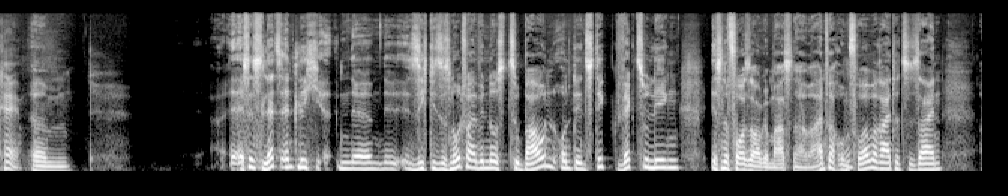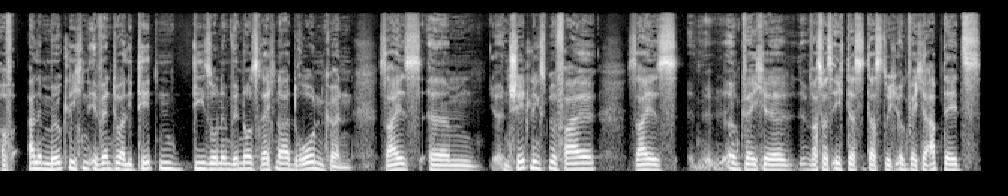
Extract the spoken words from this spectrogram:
Okay. Ähm, es ist letztendlich, äh, sich dieses Notfall-Windows zu bauen und den Stick wegzulegen, ist eine Vorsorgemaßnahme. Einfach um mhm. vorbereitet zu sein auf alle möglichen Eventualitäten, die so einem Windows-Rechner drohen können. Sei es ähm, ein Schädlingsbefall, sei es irgendwelche, was weiß ich, dass, dass durch irgendwelche Updates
